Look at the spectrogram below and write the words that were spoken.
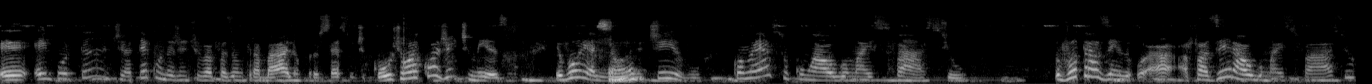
é, é, importante, até quando a gente vai fazer um trabalho, um processo de coaching, ou é com a gente mesmo. Eu vou realizar Sim. um objetivo, começo com algo mais fácil. Eu vou trazendo a, a fazer algo mais fácil,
